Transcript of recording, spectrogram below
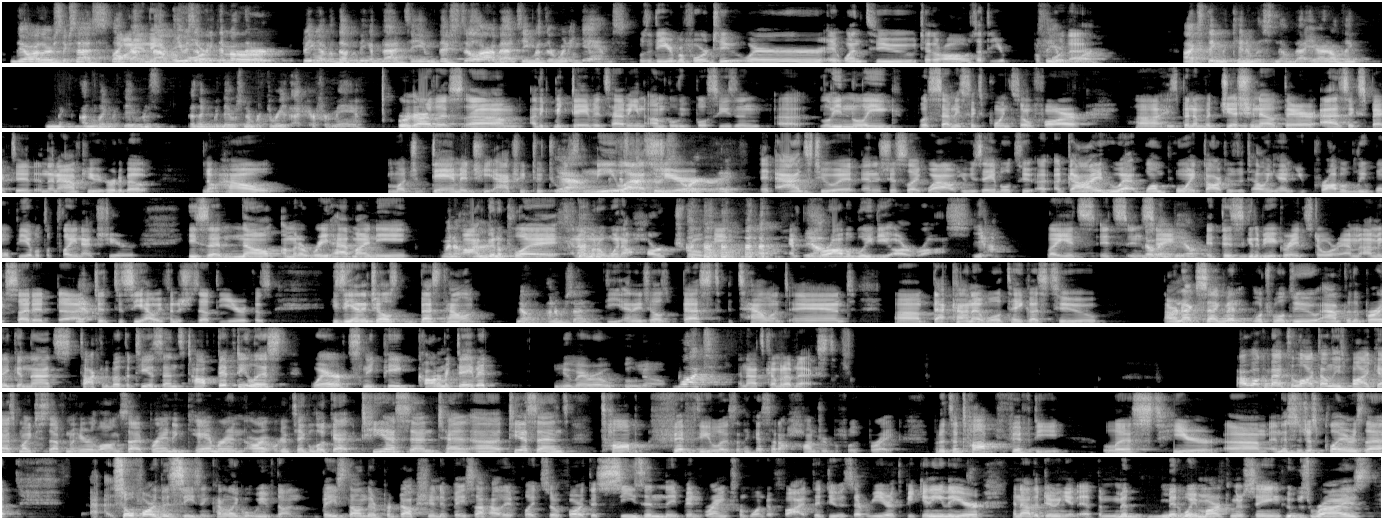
the Oilers' success. Like, Oh, that, that- he was a victim of or- their being a, them being a bad team. They still are a bad team, but they're winning games. was it the year before too, where it went to Taylor Hall? Was that the year It's the before year that? before. I actually think MacKinnon was snubbed that year. I don't think. I don't think McDavid was. I think McDavid was number three that year for me. Regardless, um, I think McDavid's having an unbelievable season, uh, leading the league with 76 points so far. Uh, he's been a magician out there, as expected. And then after you heard about, you know, how much damage he actually took to yeah, his knee last year, story, right? it adds to it. And it's just like, wow, he was able to. A, a guy who at one point doctors were telling him, you probably won't be able to play next year. He said, no, I'm going to rehab my knee. I'm going to play, and I'm going to win a Hart Trophy and Yeah. probably the Art Ross. Yeah. Like it's it's no big insane. deal. It, this is going to be a great story. I'm I'm excited uh, Yeah. to to see how he finishes out the year because he's the NHL's best talent, No, hundred percent. the NHL's best talent, and uh, that kind of will take us to our next segment, which we'll do after the break, and that's talking about the TSN's top 50 list. Where sneak peek Connor McDavid, numero uno, What? and that's coming up next. All right, welcome back to Locked On Leafs podcast. Mike Stefano here alongside Brandon Cameron. All right, we're going to take a look at TSN 10, uh, TSN's top 50 list. I think I said 100 before the break, but it's a top 50 list here. Um, and this is just players that, so far this season, kind of like what we've done, based on their production and based on how they've played so far this season, they've been ranked from one to five. They do this every year at the beginning of the year, and now they're doing it at the mid, midway mark, and they're seeing who's rise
